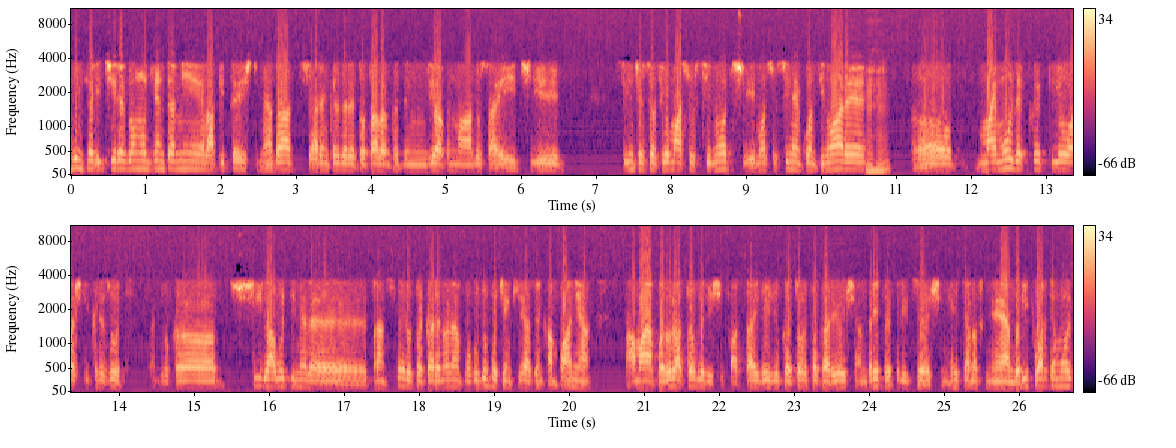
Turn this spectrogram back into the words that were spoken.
Din fericire, domnul Genta mie la Pitești mi-a dat și are încredere totală încă din ziua când m-a adus aici și sincer să fiu m-a susținut și mă susține în continuare uh-huh. uh, mai mult decât eu aș fi crezut. Pentru că și la ultimele transferuri pe care noi le-am făcut după ce încheiasem campania, a mai apărut la Tovlevi și Fatai, doi jucători pe care eu și Andrei Petriță și Mihai Țianovski ne-am dorit foarte mult.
